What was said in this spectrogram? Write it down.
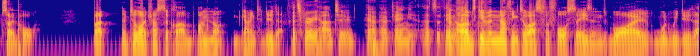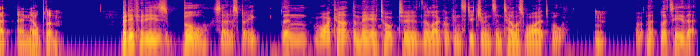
so poor. But until I trust the club, I'm not going to do that. It's very hard to. How, how can you? That's the The thing. I- club's given nothing to us for four seasons. Why would we do that and help them? But if it is bull, so to speak, then why can't the mayor talk to the local constituents and tell us why it's bull? Let, us hear that.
